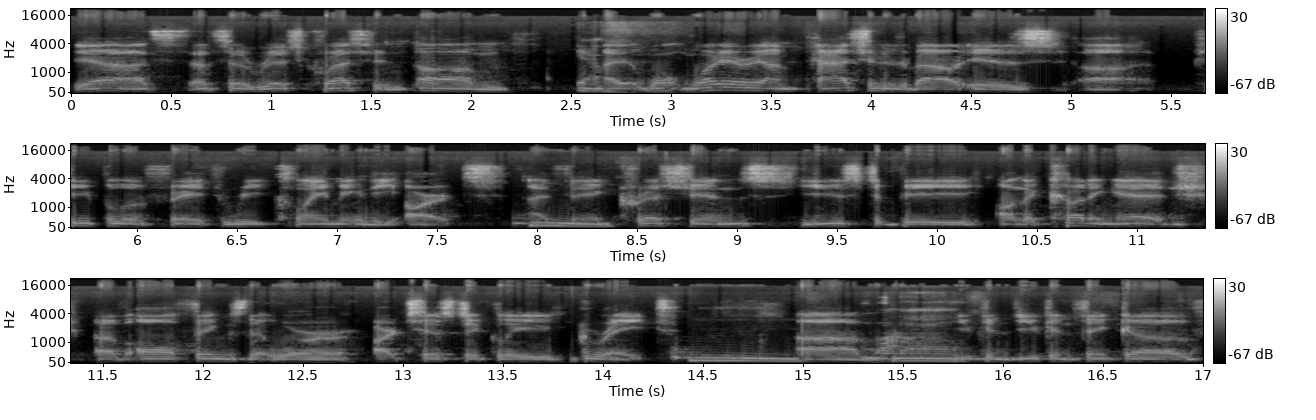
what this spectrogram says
Yeah, that's that's a rich question. Um, yeah. I, one area I'm passionate about is uh, people of faith reclaiming the arts. Mm. I think Christians used to be on the cutting edge of all things that were artistically great. Mm. Um, wow. You can you can think of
